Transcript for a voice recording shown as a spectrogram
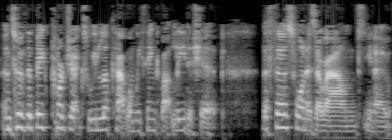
And two of the big projects we look at when we think about leadership, the first one is around, you know,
